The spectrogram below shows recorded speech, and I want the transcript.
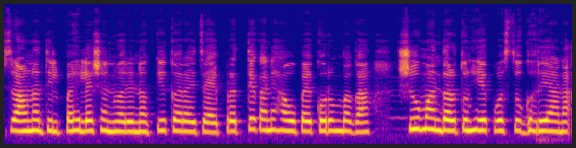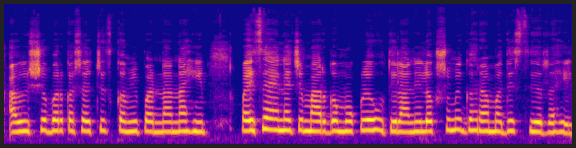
श्रावणातील पहिल्या शनिवारी नक्की करायचा आहे. प्रत्येकाने हा उपाय करून बघा. शिवमंदिरातून ही एक वस्तू घरी आणा. आयुष्यभर कशाचीच कमी पडणार नाही. पैसा येण्याचे मार्ग मोकळे होतील आणि लक्ष्मी घरामध्ये स्थिर राहील.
